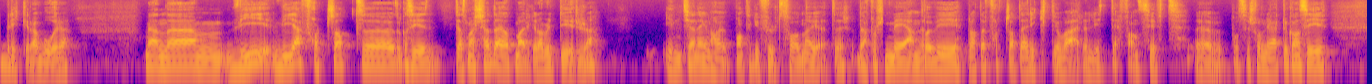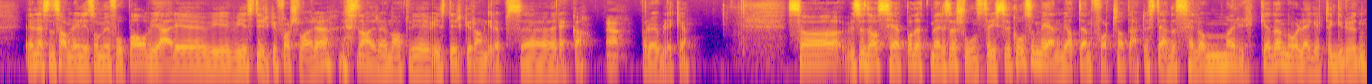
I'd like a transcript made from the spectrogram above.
brikker av bordet. Men uh, vi, vi, er fortsatt uh, si, Det som har skjedd, er jo at markedet har blitt dyrere. Inntjeningen har jo på en måte ikke fulgt så nøye etter. Derfor mener vi at det fortsatt er riktig å være litt defensivt uh, posisjonert. Du kan si nesten sammenligne litt som i fotball. Vi, i, vi, vi, styrker Forsvaret snarere enn at vi, vi styrker angrepsrekka ja. for øyeblikket. Så Hvis du da ser på dette med resesjonsrisiko, så mener vi at den fortsatt er til stede, selv om markedet nå legger til grunn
